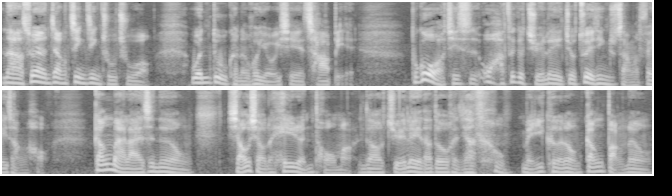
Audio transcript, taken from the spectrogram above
那虽然这样进进出出哦，温度可能会有一些差别。不过其实哇，这个蕨类就最近就长得非常好。刚买来是那种小小的黑人头嘛，你知道蕨类它都很像那种每一颗那种钢绑那种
